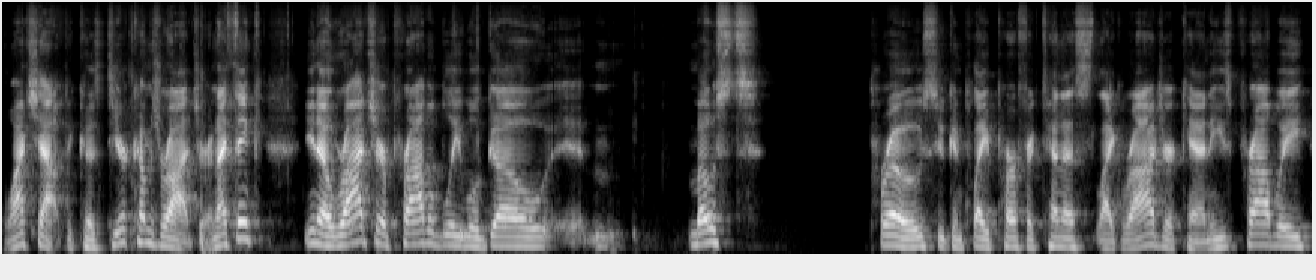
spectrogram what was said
Watch out because here comes Roger. And I think, you know, Roger probably will go um, most pros who can play perfect tennis like Roger can. He's probably,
